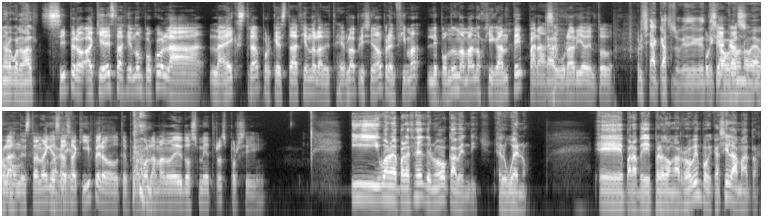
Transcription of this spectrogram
si no recuerdo mal. Sí, pero aquí él está haciendo un poco la, la extra porque está haciendo la de tenerlo aprisionado, pero encima le pone una mano gigante para Claro. asegurar ya del todo. Por si acaso, que, que Por este si cabrón acaso, no en plan, están aquí, estás aquí, pero te pongo la mano de dos metros por si... Y bueno, me parece de nuevo Cavendish, el bueno. Eh, para pedir perdón a Robin porque casi la mata.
